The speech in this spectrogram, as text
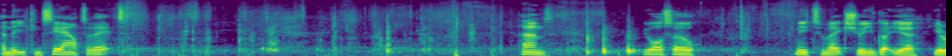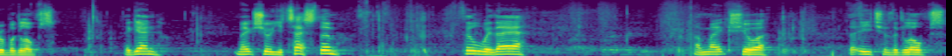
and that you can see out of it. And you also need to make sure you've got your, your rubber gloves. Again, make sure you test them, fill with air, and make sure that each of the gloves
